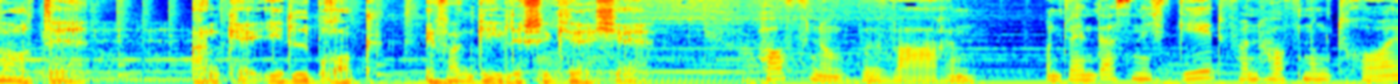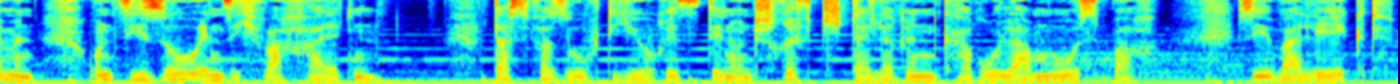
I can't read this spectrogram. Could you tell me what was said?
Worte. Anke Edelbrock, Evangelische Kirche. Hoffnung bewahren. Und wenn das nicht geht, von Hoffnung träumen und sie so in sich wachhalten. Das versucht die Juristin und Schriftstellerin Carola Moosbach. Sie überlegt,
